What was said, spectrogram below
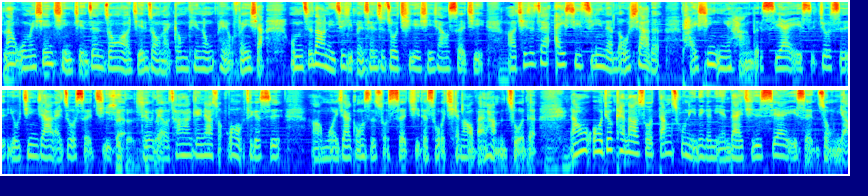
那我们先请简正中啊，简总来跟我们听众朋友分享。我们知道你自己本身是做企业形象设计啊，其实，在 IC 之音的楼下的台新银行的 CIS 就是由金家来做设计的，的，对不对？我常常跟人家说，哦，这个是啊某一家公司所设计的，是我前老板他们做的。然后我就看到说，当初你那个年代，其实 CIS 很重要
